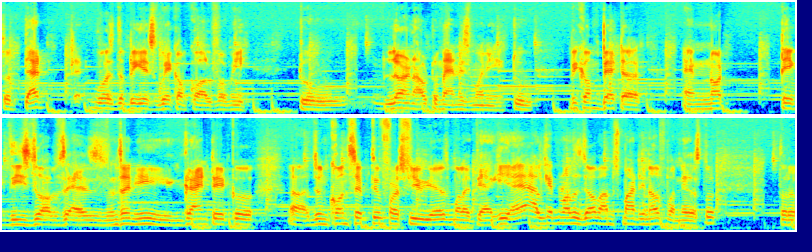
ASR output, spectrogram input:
So that was the biggest wake up call for me to learn how to manage money to become better and not take this jobs as हुन्छ नि ग्रान्टेडको जुन कन्सेप्ट थियो फर्स्ट फ्यु इयर्स मलाई त्यहाँ कि ए all get not job I'm smart enough भन्ने जस्तो। तर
